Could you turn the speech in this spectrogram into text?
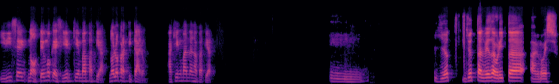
Y dicen, no, tengo que decidir quién va a patear. No lo practicaron. ¿A quién mandan a patear? y yo, yo tal vez ahorita a grueso.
